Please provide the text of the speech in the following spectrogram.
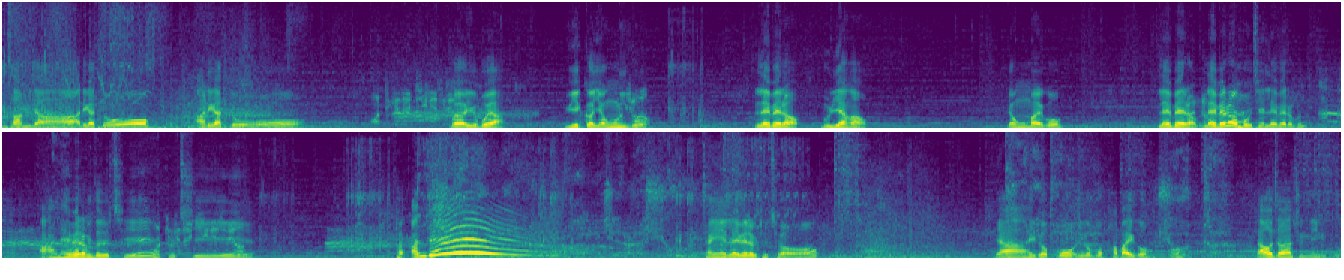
감사합니다. ありがとう. ありがとう? 뭐야 이거 뭐야? 위에 건 영웅이고. 레벨업 물량업. 영웅 말고? 레벨업. 레벨업은 뭐지? 레벨업은? 아 레벨업이 더 좋지. 그렇지. 다- 안돼! 당연히 레벨업 좋죠. 야 이거 뭐 이거 뭐 봐봐 이거. 어? 나오잖아 죽네 이것도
